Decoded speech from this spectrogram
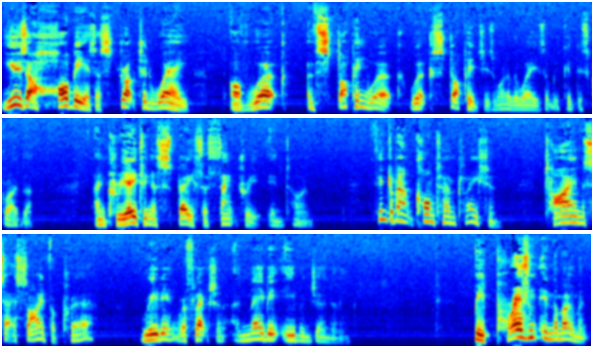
Use a hobby as a structured way of work, of stopping work. Work stoppage is one of the ways that we could describe that. And creating a space, a sanctuary in time. Think about contemplation, time set aside for prayer, reading, reflection, and maybe even journaling. Be present in the moment.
